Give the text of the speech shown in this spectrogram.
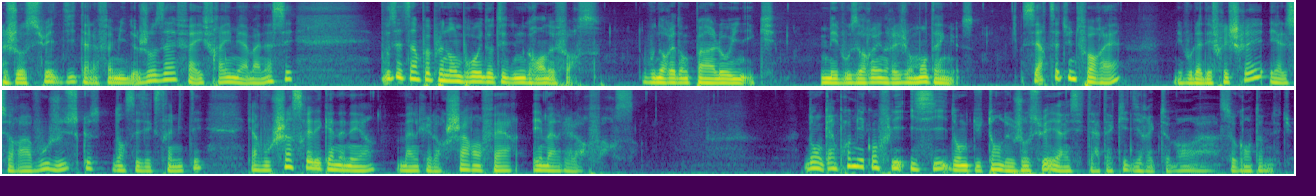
Josué dit à la famille de Joseph, à Éphraïm et à Manassé Vous êtes un peuple nombreux et doté d'une grande force. Vous n'aurez donc pas un lot unique, mais vous aurez une région montagneuse. Certes, c'est une forêt, mais vous la défricherez et elle sera à vous jusque dans ses extrémités, car vous chasserez les Cananéens malgré leurs chars en fer et malgré leur force. Donc un premier conflit ici, donc du temps de Josué, hein, il s'était attaqué directement à ce grand homme de Dieu.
